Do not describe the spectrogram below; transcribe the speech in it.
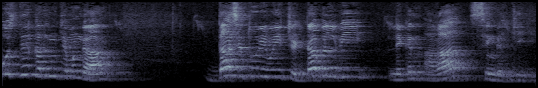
اوس دې قدم کې مونږه داسې توري وي چې ډبل وي لیکن هغه سنگل کیږي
